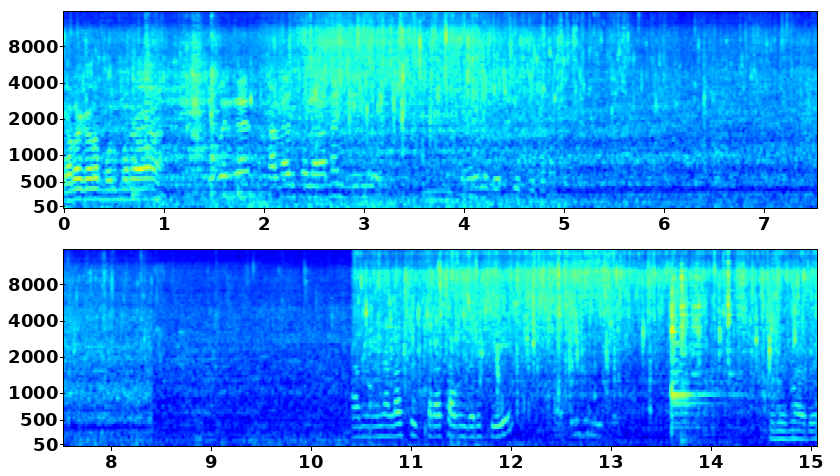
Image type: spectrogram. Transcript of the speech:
கர கர முறுமுறா. பாருங்க கலர்ஃபுல்லான மீன் மீனெல்லாம் சூப்பராக சவுந்துருச்சு என்ன அது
